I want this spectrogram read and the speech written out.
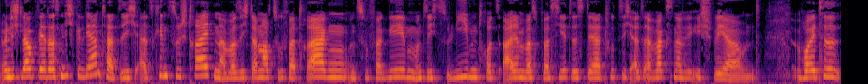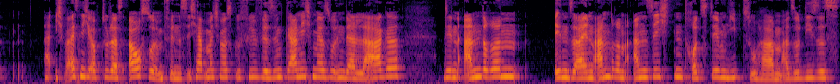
Und ich glaube, wer das nicht gelernt hat, sich als Kind zu streiten, aber sich dann noch zu vertragen und zu vergeben und sich zu lieben, trotz allem, was passiert ist, der tut sich als Erwachsener wirklich schwer. Und heute, ich weiß nicht, ob du das auch so empfindest. Ich habe manchmal das Gefühl, wir sind gar nicht mehr so in der Lage, den anderen in seinen anderen Ansichten trotzdem lieb zu haben. Also dieses,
